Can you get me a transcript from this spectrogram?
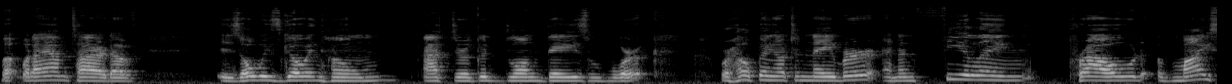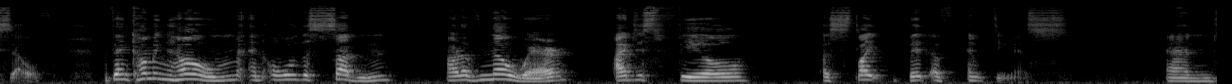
But what I am tired of is always going home after a good long day's work or helping out a neighbor and then feeling proud of myself. But then coming home and all of a sudden, out of nowhere, I just feel a slight bit of emptiness. And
